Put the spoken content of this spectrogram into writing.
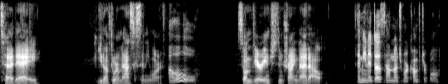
today, you don't have to wear masks anymore. Oh. So I'm very interested in trying that out. I mean, it does sound much more comfortable.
